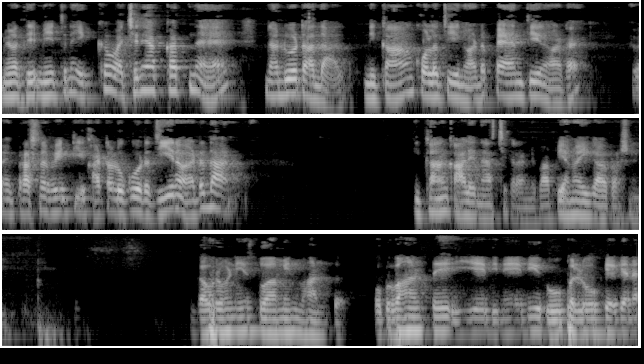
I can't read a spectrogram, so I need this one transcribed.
මේවා මේතන එක වචනයක්වත් නැහැ නඩුවට අදාළ. නිකං කොළ තියනවාට පෑන් තියනවාට ප්‍රශ්න පෙට්ටිය කට ලොකුවට තියනවාට දාන්න. නිකං කාලේ නාස්ති කරන්න එපා. අපි යනවා ඊගා ප්‍රශ්නෙට. ගෞරවනීය ස්වාමින් වහන්සේ ඔබ වහන්සේ ඊයේ දිනේදී රූප ලෝකය ගැන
